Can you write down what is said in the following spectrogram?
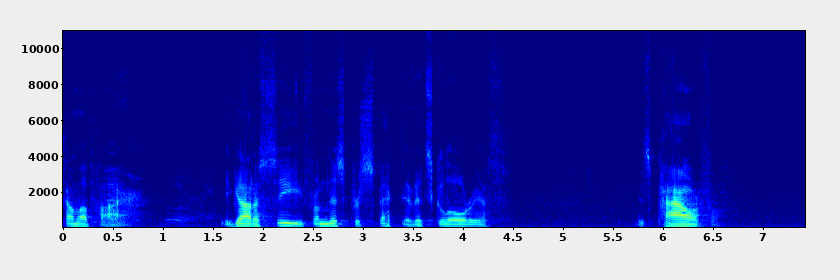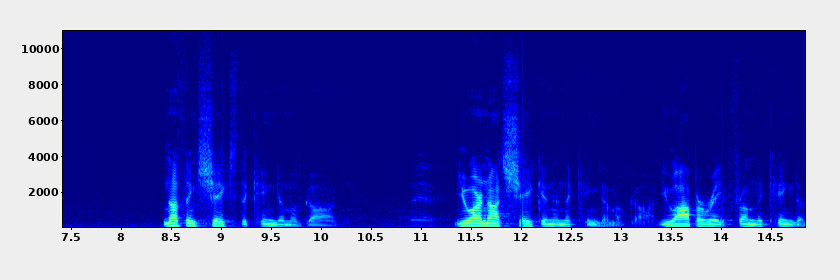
Come up higher. You got to see from this perspective, it's glorious, it's powerful. Nothing shakes the kingdom of God. You are not shaken in the kingdom of God. You operate from the kingdom.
